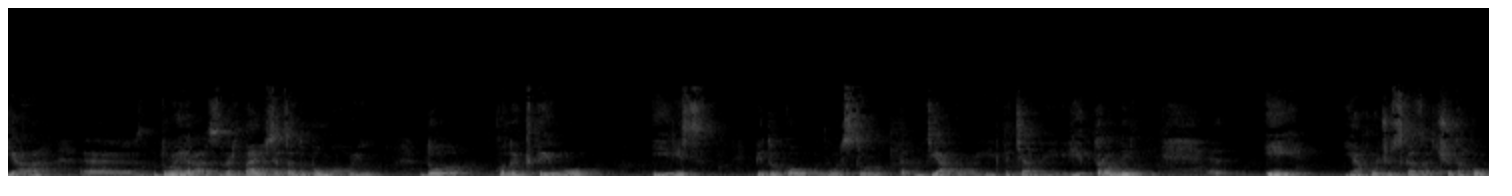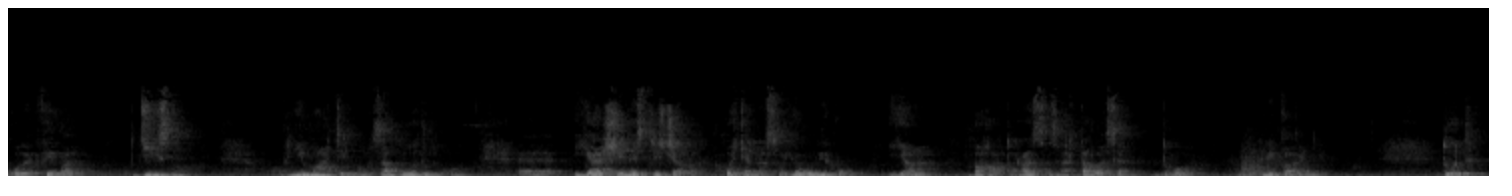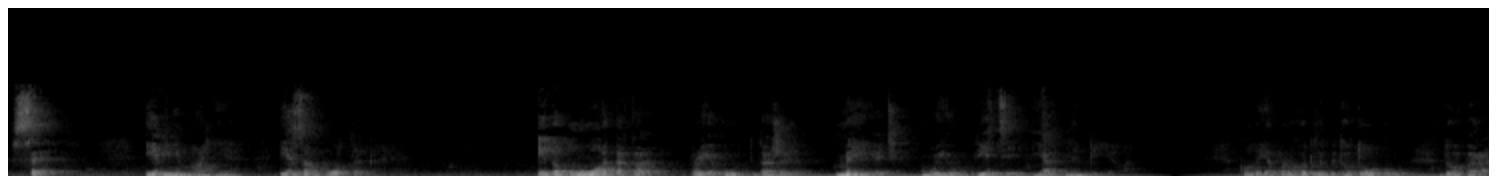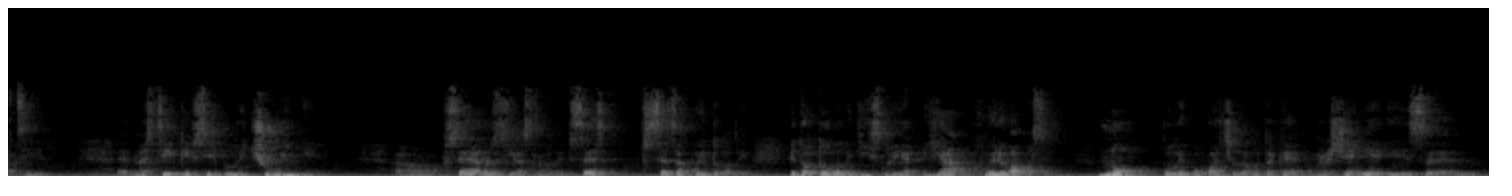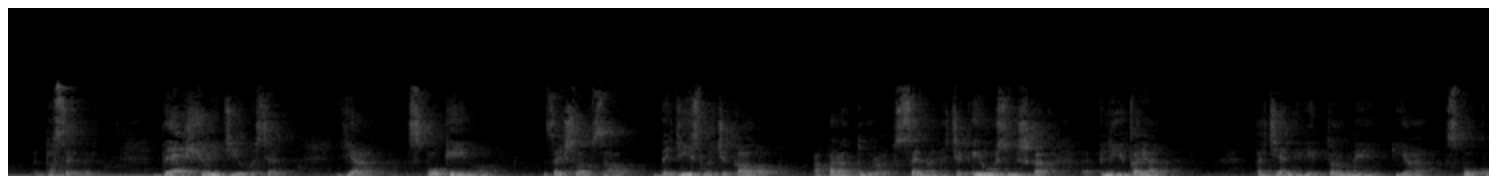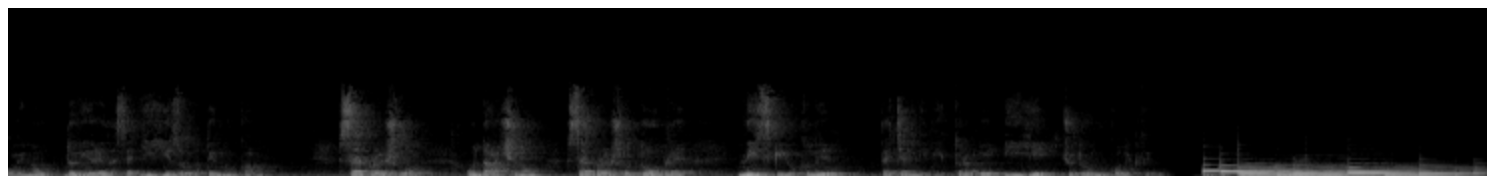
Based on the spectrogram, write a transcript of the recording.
я е, другий раз звертаюся за допомогою до колективу Іріс під руководством Дякової Тетяни Вікторовни. І я хочу сказати, що такого колектива дійсно внімательно, заботливо. е, Я ще не зустрічала, хоча на своєму віку я багато раз зверталася до лікарень. Тут все. І внімання, і забота, і допомога така, про яку навіть мріять в моєму віці, я не мріяла. Коли я проходила підготовку до операції, е, настільки всі були чуйні, все роз'яснювали, все, все запитували, підготовили дійсно. Я, я хвилювалася. Но коли побачила отаке обращення із, е, до себе, де що й ділося, я спокійно зайшла в зал, де дійсно чекала апаратура, все мене чекало, і усмішка лікаря. Тетяни Вікторовни я спокійно довірилася її золотим рукам. Все пройшло удачно, все пройшло добре. Низький уклін Тетяні Вікторовні і її чудовому колективу.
